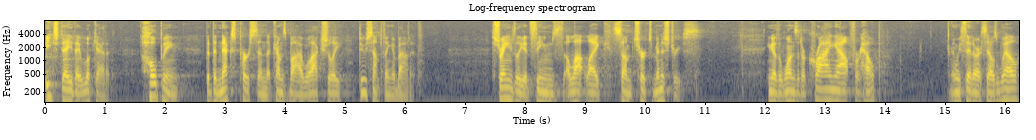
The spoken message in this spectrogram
Each day, they look at it, hoping that the next person that comes by will actually do something about it. Strangely, it seems a lot like some church ministries. You know, the ones that are crying out for help, and we say to ourselves, well,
